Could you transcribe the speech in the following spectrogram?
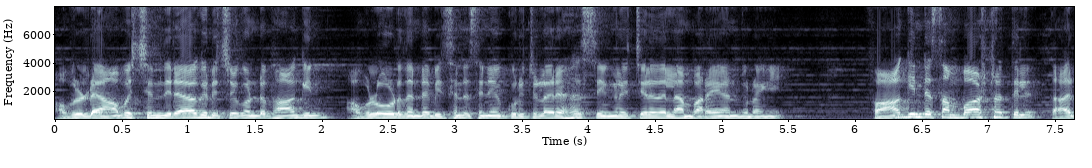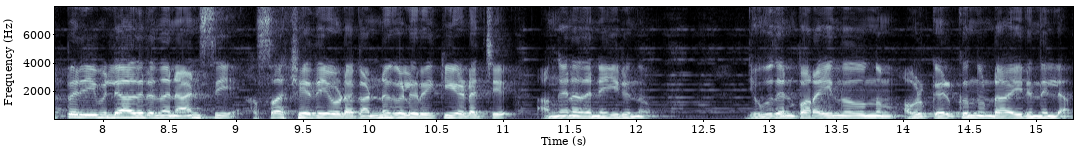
അവളുടെ ആവശ്യം നിരാകരിച്ചുകൊണ്ട് ഭാഗിൻ അവളോട് തന്റെ ബിസിനസ്സിനെക്കുറിച്ചുള്ള രഹസ്യങ്ങളിൽ ചിലതെല്ലാം പറയാൻ തുടങ്ങി. ഫാഗിന്റെ സംഭാഷണത്തിൽ താല്പര്യമില്ലാതിരുന്ന നാൻസി അസഹ്യതയോടെ കണ്ണുകൾ ഇറുക്കിയടച്ച് അങ്ങനെ തന്നെയിരുന്നു. ജൂതൻ പറയുന്നതൊന്നും അവൾ കേൾക്കുന്നുണ്ടായിരുന്നില്ല.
